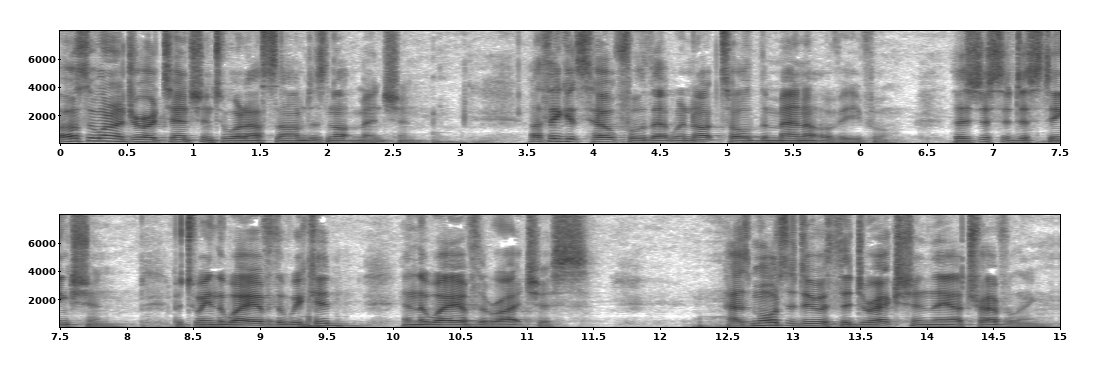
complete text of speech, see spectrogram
I also want to draw attention to what our psalm does not mention. I think it's helpful that we're not told the manner of evil. There's just a distinction between the way of the wicked and the way of the righteous. Has more to do with the direction they are traveling,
